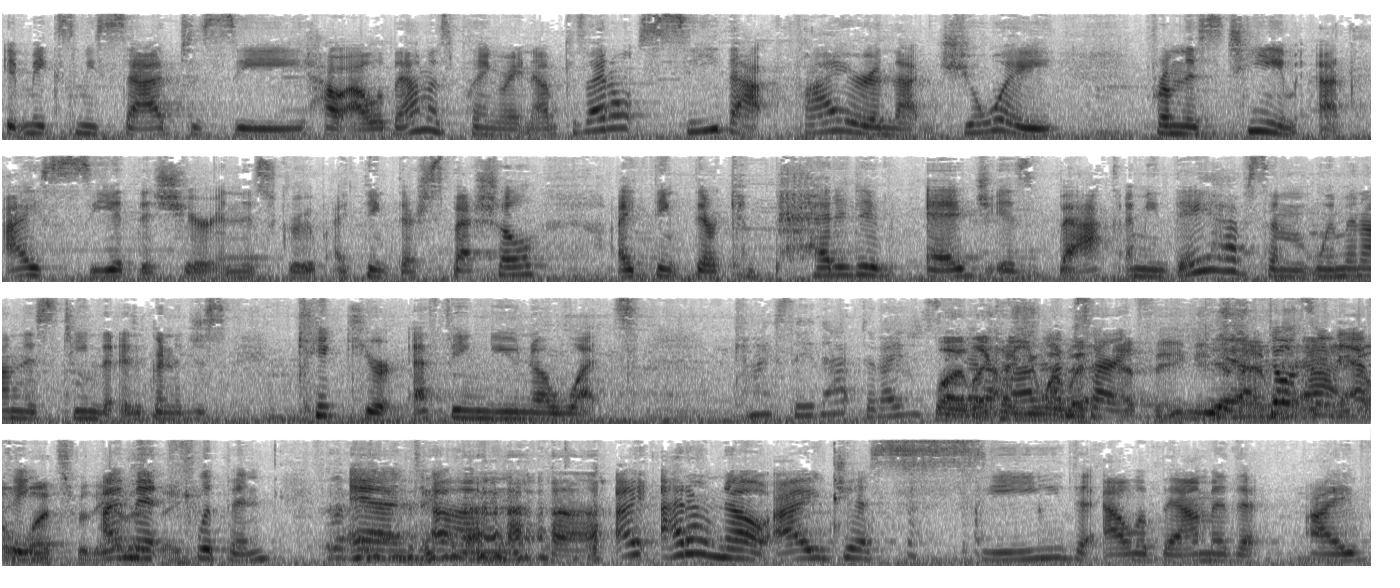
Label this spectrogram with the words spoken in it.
It makes me sad to see how Alabama's playing right now because I don't see that fire and that joy from this team, and I see it this year in this group. I think they're special. I think their competitive edge is back. I mean, they have some women on this team that are going to just kick your effing you know what. Can I say that? Did I just? Well, I like how you went I'm with sorry. effing and then Don't say you know effing. what's for the I meant thing. flipping, and um, I I don't know. I just see the Alabama that I've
